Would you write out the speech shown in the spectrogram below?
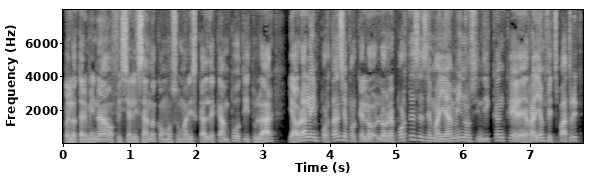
pues lo termina oficializando como su mariscal de campo titular. Y ahora la importancia, porque los reportes desde Miami nos indican que Ryan Fitzpatrick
